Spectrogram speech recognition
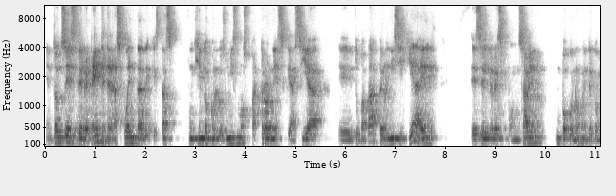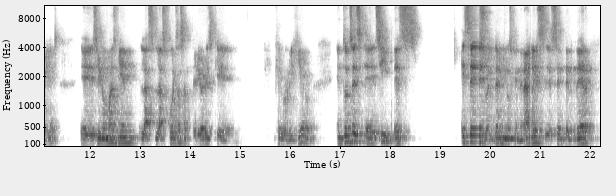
Entonces, de repente te das cuenta de que estás fungiendo con los mismos patrones que hacía eh, tu papá, pero ni siquiera él es el responsable, un poco, ¿no? Entre comillas, eh, sino más bien las, las fuerzas anteriores que, que lo rigieron. Entonces, eh, sí, es, es eso en términos generales, es entender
